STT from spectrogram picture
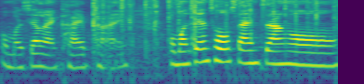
我们先来开牌，我们先抽三张哦。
